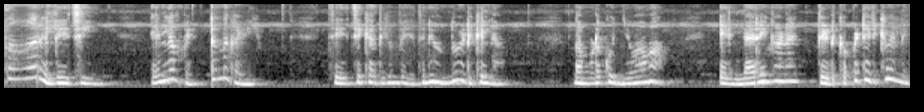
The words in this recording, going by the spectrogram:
സാരല്ലേ ചേച്ചി? എല്ലാം പെട്ടെന്ന് കഴിയും. ചേച്ചിക്ക് അധികം വേദനയൊന്നും എടുക്കില്ല. നമ്മുടെ കുഞ്ഞുവാവ എല്ലാവരെയും കാണാൻ തിടുക്കപ്പെട്ടിരിക്കുമല്ലേ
